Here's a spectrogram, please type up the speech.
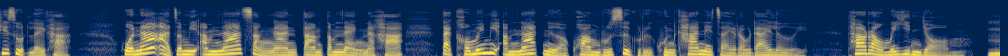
ที่สุดเลยค่ะ หัวหน้าอาจจะมีอำนาจสั่งงานตามตำแหน่งนะคะ แต่เขาไม่มีอำนาจเหนือความรู้สึกหรือคุณค่าในใจเราได้เลย ถ้าเราไม่ยินยอม อื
